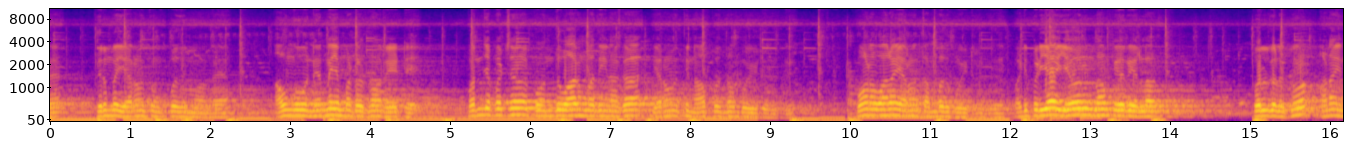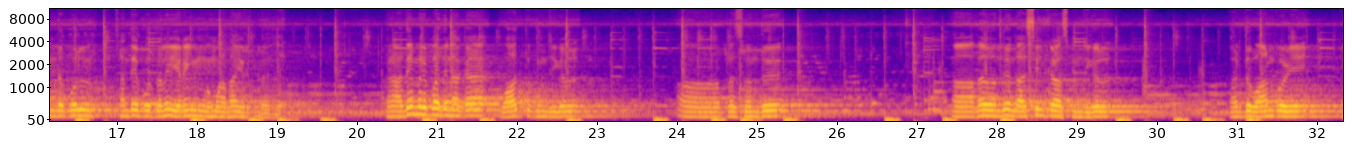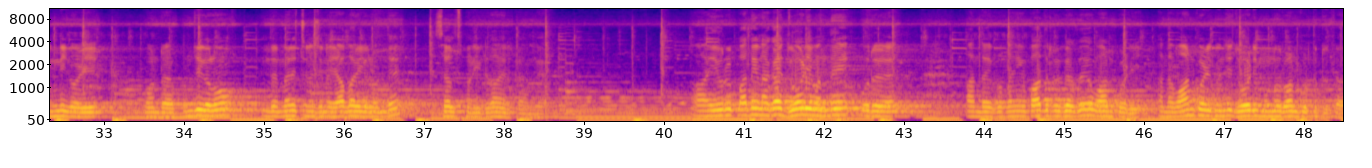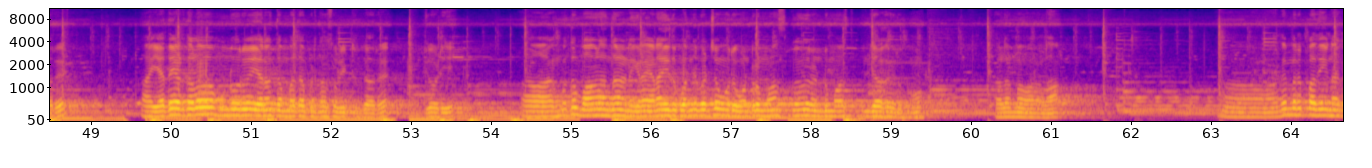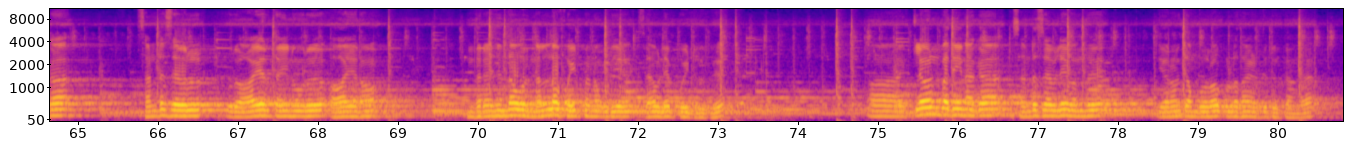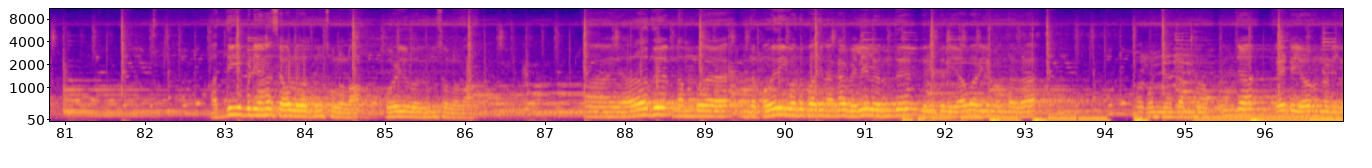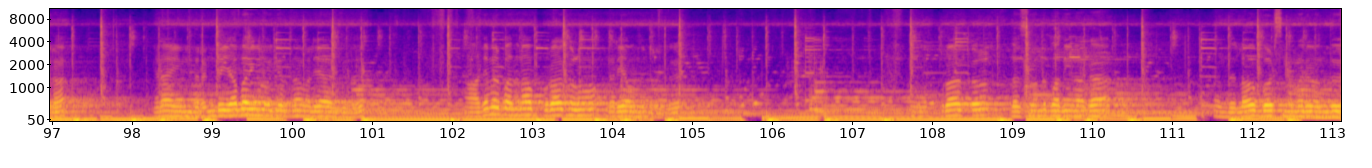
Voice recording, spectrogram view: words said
திரும்ப இரநூத்தி முப்பதுன்னுவாங்க அவங்க நிர்ணயம் பண்ணுறது தான் ரேட்டு. குறைஞ்சபட்சம் இப்போ இந்த வாரம் பார்த்தீங்கன்னாக்கா இரநூத்தி நாற்பது தான் போயிட்டு இருக்குது போன வாரம் இரநூத்தம்பது போயிட்டு இருக்குது படிப்படியாக ஏறும் தான் பேர் எல்லா பொருள்களுக்கும் ஆனால் இந்த பொருள் சந்தையை பொறுத்தவரை இறங்கி முகமாக தான் இருக்கிறது. அதே மாதிரி பார்த்தீங்கன்னாக்கா வாத்து குஞ்சுகள் ப்ளஸ் வந்து அதாவது வந்து இந்த அசில் கிராஸ் குஞ்சுகள் அடுத்து வான்கோழி இன்னிக்கோழி போன்ற குஞ்சுகளும் இந்த மாதிரி சின்ன சின்ன வியாபாரிகள் வந்து சேல்ஸ் பண்ணிக்கிட்டு தான் இருக்காங்க. இவர் பார்த்தீங்கன்னாக்கா ஜோடி வந்து ஒரு அந்த இப்போ நீங்கள் பார்த்துட்டு இருக்கிறது வான்கோழி. அந்த வான்கோழி குஞ்சு ஜோடி முந்நூறுவான்னு கொடுத்துட்ருக்காரு. எதை எடுத்தாலும் முந்நூறு இரநூத்தம்பது அப்படி தான் சொல்லிட்டு இருக்காரு ஜோடி மொத்தம் வாங்கலாம் தான் நினைக்கிறேன். ஏன்னா இது குறைஞ்சபட்சம் ஒரு ஒன்றரை மாதத்துலேருந்து ரெண்டு மாதத்துக்கு குஞ்சாக இருக்கும். வளமாக வாங்கலாம். அதே மாதிரி பார்த்தீங்கன்னாக்கா சண்டை சேவல் ஒரு ஆயிரத்தி ஐநூறு ஆயிரம். இந்த ரேஞ்சில் தான் ஒரு நல்லா ஃபைட் பண்ணக்கூடிய சேவலே போயிட்டுருக்கு கிலோன்னு பார்த்தீங்கன்னாக்கா சண்டை சேவலே வந்து இரநூத்தம்பது ரூபாக்குள்ளே தான் எடுத்துகிட்டு இருக்காங்க அதிகப்படியான சேவல் வருதுன்னு சொல்லலாம் கோழிகள் வருதுன்னு சொல்லலாம். அதாவது நம்ம இந்த பகுதிக்கு வந்து பார்த்திங்கனாக்கா வெளியிலேருந்து பெரிய பெரிய வியாபாரிகள் வந்தாக்கா கொஞ்சம் கம்மி கொஞ்சம் ரேட்டு ஏறும்னு நினைக்கிறேன். ஏன்னா இந்த ரெண்டு வியாபாரிகள் வைக்கிறது தான் விலையாக இருக்குது. அதேமாதிரி அதே மாதிரி பார்த்தோன்னா புறாக்களும் நிறையா வந்துட்டு புறாக்கள் ப்ளஸ் வந்து பார்த்தீங்கன்னாக்கா அந்த லவ் பேர்ட்ஸ் இந்த மாதிரி வந்து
